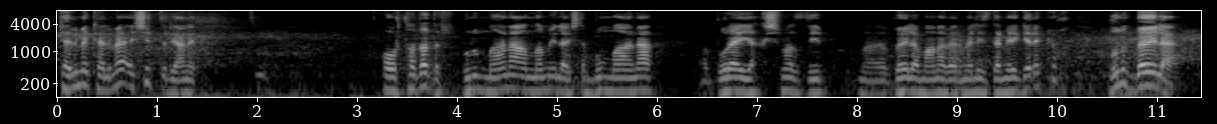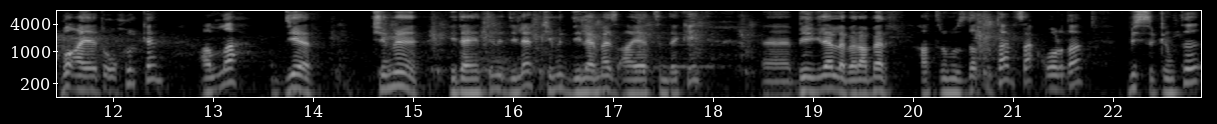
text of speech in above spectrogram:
kelime kelime eşittir. Yani ortadadır. Bunun mana anlamıyla işte bu mana buraya yakışmaz deyip e, böyle mana vermeliyiz demeye gerek yok. Bunu böyle bu ayeti okurken Allah diğer kimi hidayetini diler, kimi dilemez ayetindeki e, bilgilerle beraber hatırımızda tutarsak orada bir sıkıntı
